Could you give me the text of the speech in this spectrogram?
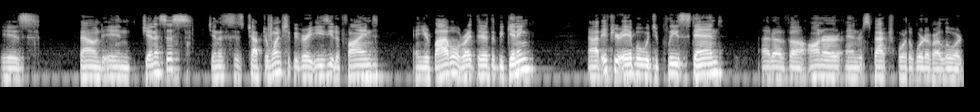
is found in Genesis. Genesis chapter 1 should be very easy to find in your Bible, right there at the beginning. Uh, if you're able, would you please stand out of uh, honor and respect for the word of our Lord?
